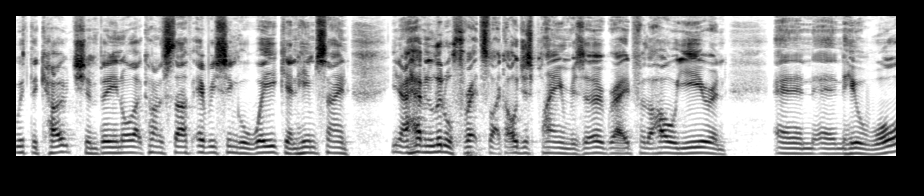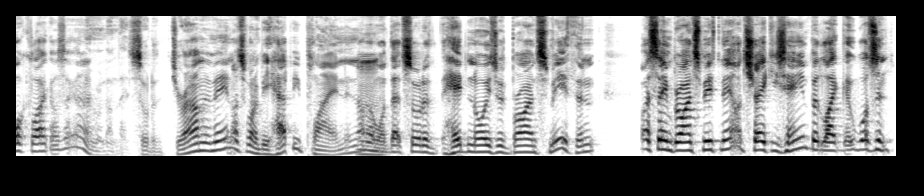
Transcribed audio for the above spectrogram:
with the coach and being all that kind of stuff every single week, and him saying, you know, having little threats like, "I'll just play in reserve grade for the whole year," and and and he'll walk. Like I was like, I don't want that sort of drama, man. I just want to be happy playing, and I don't want that sort of head noise with Brian Smith. And if I seen Brian Smith now, I'd shake his hand, but like it wasn't.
